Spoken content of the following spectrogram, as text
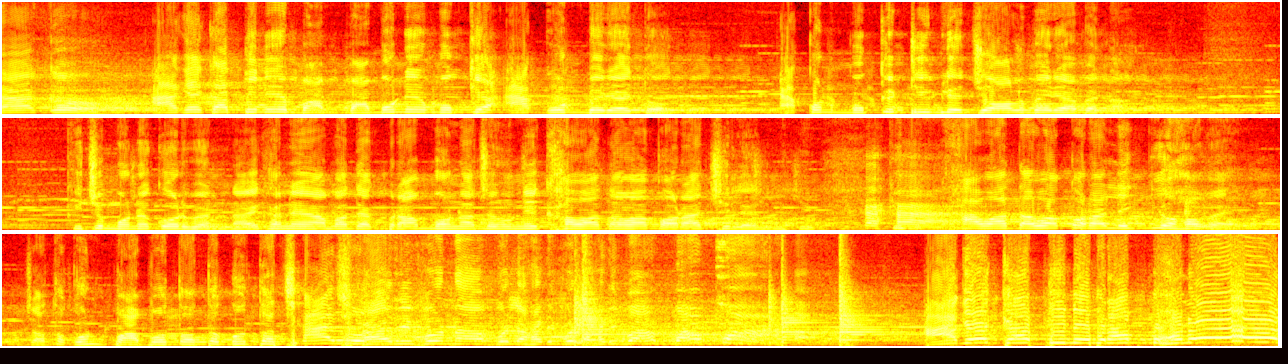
না গো। আগেকার দিনে বামুনের মুখে আগুন বেরোতো এখন মুখে টিপলে জল বেরোবে না। কিছু মনে করবেন না এখানে আমাদের ব্রাহ্মণ আছেন উনি খাওয়া দাওয়া করাছিলেন। কিন্তু খাওয়া দাওয়া করালে কি হবে? যতক্ষণ পাবো ততক্ষণ তো ছাড়বো। না বলে হারিব হারিব বাবা আগেকার দিনে ব্রাহ্মণের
